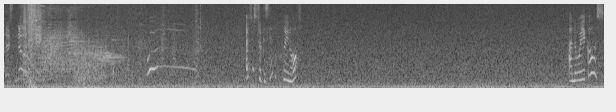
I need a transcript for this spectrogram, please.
There's no escape! I just took his head clean off. And away it goes.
